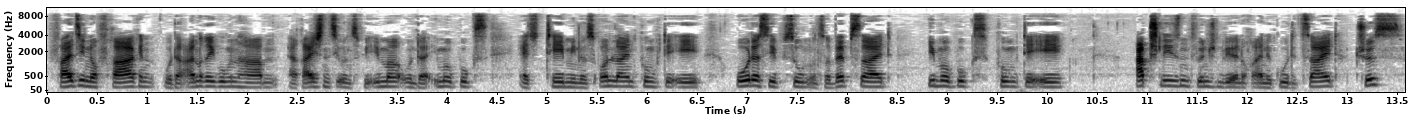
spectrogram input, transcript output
Falls Sie noch Fragen oder Anregungen haben, erreichen Sie uns wie immer unter immobooks@t-online.de oder Sie besuchen unsere Website immobooks.de. Abschließend wünschen wir noch eine gute Zeit. Tschüss,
